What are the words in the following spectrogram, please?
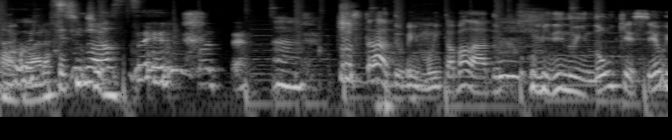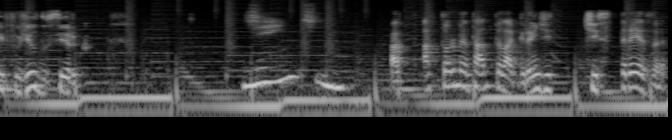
Agora fez sentido. Nossa. Ah, Frustrado e muito abalado, o menino enlouqueceu e fugiu do circo. gente. A- atormentado pela grande tistreza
